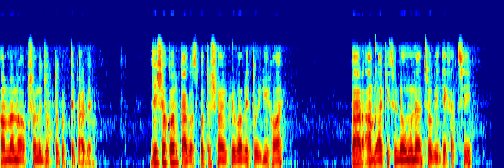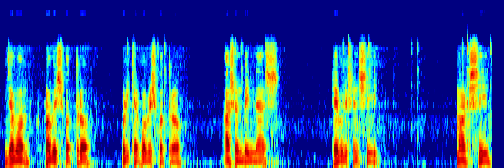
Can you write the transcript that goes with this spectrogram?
অন্যান্য অপশনে যুক্ত করতে পারবেন। যে সকল কাগজপত্র স্বয়ংক্রিয়ভাবে তৈরি হয়, তার আমরা কিছু নমুনা ছবি দেখাচ্ছি, যেমন প্রবেশপত্র, পরীক্ষার প্রবেশপত্র, আসন বিন্যাস, tabulation sheet marksheet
